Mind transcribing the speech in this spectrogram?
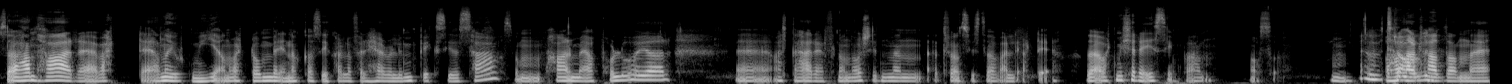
så han har eh, vært eh, Han har gjort mye. Han har vært dommer i noe som de kaller for Hair Olympics i USA, som har med Apollo å gjøre. Eh, alt det her er for noen år siden, men jeg tror han syntes det var veldig artig. Det har vært mye reising på han også. Mm. Og han har tatt han, eh,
